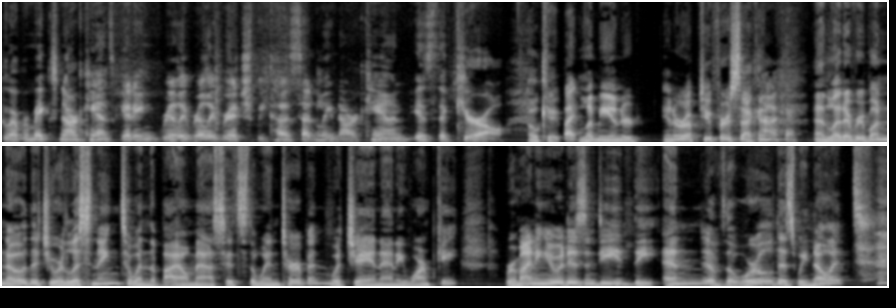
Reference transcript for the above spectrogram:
whoever makes Narcan's getting really, really rich because suddenly Narcan is the cure all. okay but- let me inter- interrupt you for a second Okay. and let everyone know that you are listening to When the Biomass Hits the Wind Turbine with Jay and Annie Warmke, reminding you it is indeed the end of the world as we know it.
